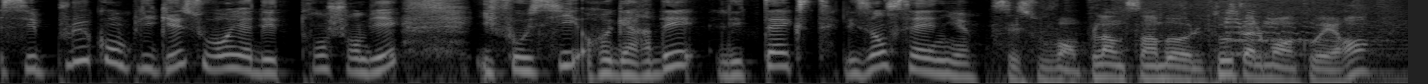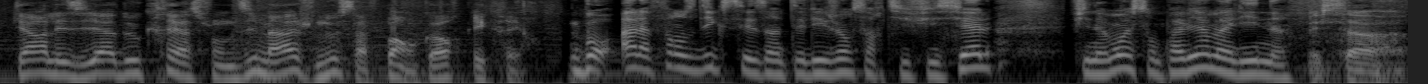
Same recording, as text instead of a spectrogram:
c'est plus compliqué. Souvent, il y a des troncs en biais. Il faut aussi regarder les textes, les enseignes. C'est souvent plein de symboles totalement incohérents, car les IA de création d'images ne savent pas encore écrire. Bon, à la fin, on se dit que ces intelligences artificielles, finalement, elles sont pas bien malines. Mais ça,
